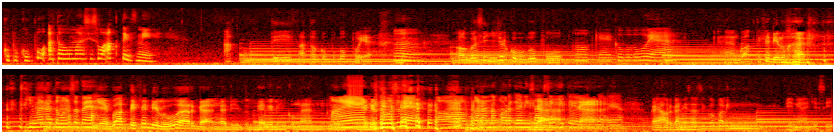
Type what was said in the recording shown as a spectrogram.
kupu-kupu atau mahasiswa aktif nih? Aktif atau kupu-kupu ya? Hmm. Kalau gue sih jujur kupu-kupu Oke, kupu-kupu ya. ya, gue aktifnya di luar Gimana tuh maksudnya? Iya, gue aktifnya di luar, nggak nggak di nggak di lingkungan. Main di- gitu maksudnya? Oh, bukan anak organisasi Nggak, gitu ya? nggak. Enggak ya? Kayak organisasi gue paling ini aja sih,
